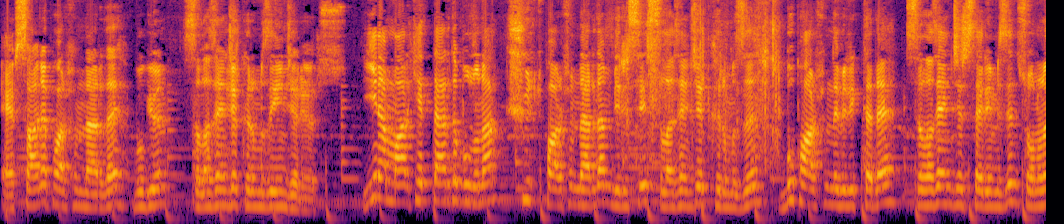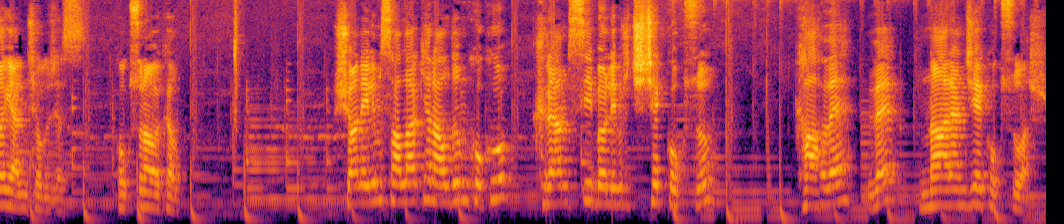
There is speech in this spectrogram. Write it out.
Efsane parfümlerde bugün Sıla Zencir Kırmızı'yı inceliyoruz. Yine marketlerde bulunan kült parfümlerden birisi Sıla Zencir Kırmızı. Bu parfümle birlikte de Sıla Zencir serimizin sonuna gelmiş olacağız. Kokusuna bakalım. Şu an elimi sallarken aldığım koku kremsi böyle bir çiçek kokusu. Kahve ve narenciye kokusu var.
